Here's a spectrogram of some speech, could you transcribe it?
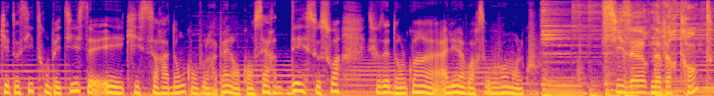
qui est aussi trompettiste et qui sera donc, on vous le rappelle, en concert dès ce soir. Si vous êtes dans le coin, allez la voir, ça vaut vraiment le coup. 6h, 9h30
